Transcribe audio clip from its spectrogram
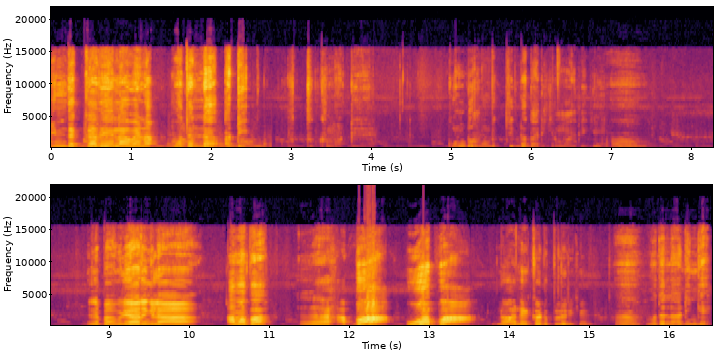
இந்த கதையெல்லாம் வேணாம். முதல்ல அடி. ஒத்துக்க மாட்டேன். குண்டு ரொம்ப சின்னதா அடிக்கிற மாதிரி என்னப்பா விளையாடுறீங்களா? ஆமாப்பா. அப்பா ஓப்பா. நானே கடுப்புல இருக்கேன். ஆ, முதல்ல அடிங்க.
